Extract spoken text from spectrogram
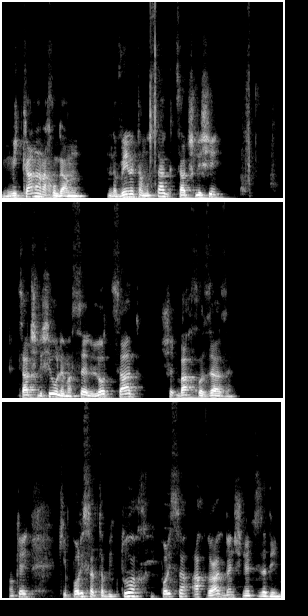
מכאן אנחנו גם נבין את המושג צד שלישי. צד שלישי הוא למעשה לא צד בחוזה הזה, אוקיי? כי פוליסת הביטוח היא פוליסה אך ורק בין שני צדדים.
